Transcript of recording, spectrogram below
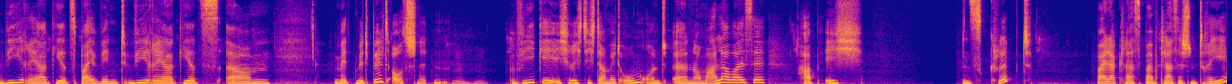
Wie reagiert es bei Wind? Wie reagiert es ähm, mit, mit Bildausschnitten? Mhm. Wie gehe ich richtig damit um? Und äh, normalerweise habe ich ein Skript bei der Klasse, beim klassischen Dreh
